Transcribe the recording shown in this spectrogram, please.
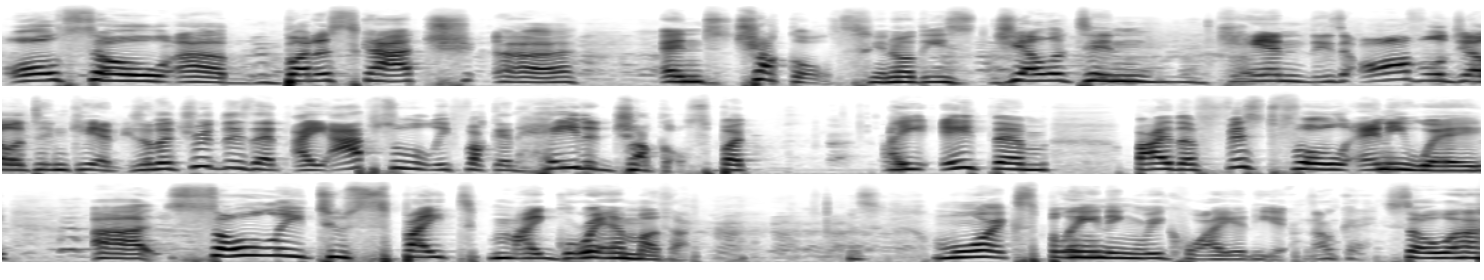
also, uh, butterscotch uh, and chuckles. You know these gelatin can these awful gelatin candies. And the truth is that I absolutely fucking hated chuckles, but I ate them by the fistful anyway, uh, solely to spite my grandmother. There's more explaining required here. Okay, so uh,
